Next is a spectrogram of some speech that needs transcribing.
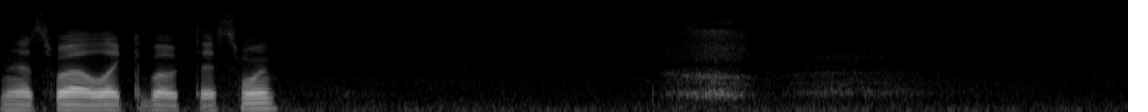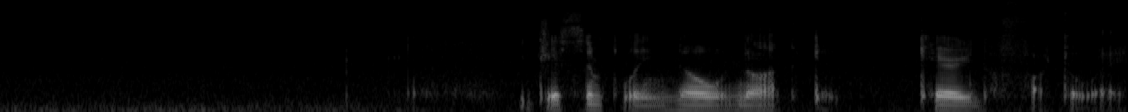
And that's what I like about this one. You just simply know not to get carried the fuck away.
